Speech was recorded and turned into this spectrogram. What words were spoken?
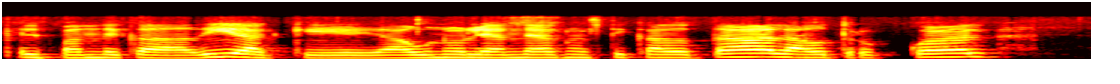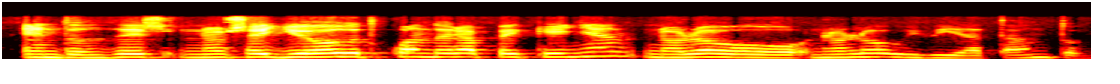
el pan de cada día, que a uno le han diagnosticado tal, a otro cual. Entonces, no sé, yo cuando era pequeña no lo, no lo vivía tanto.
